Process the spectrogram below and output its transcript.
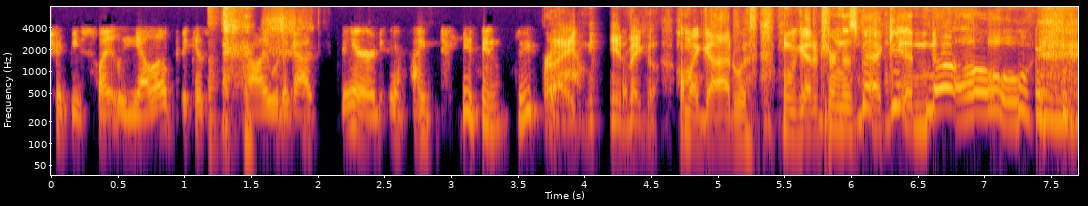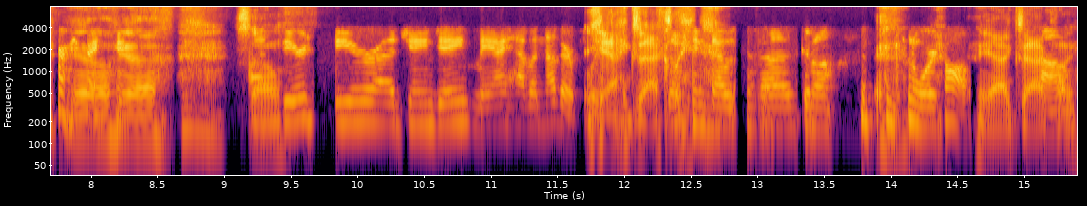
should be slightly yellow because I probably would have got scared if I didn't do that. Right. You'd make, oh my God, we, we got to turn this back in. No. right. you know, yeah. So, uh, dear, dear uh, Jane Jane, may I have another, please? Yeah, exactly. I think that was uh, going to work off. Yeah, exactly. Um,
